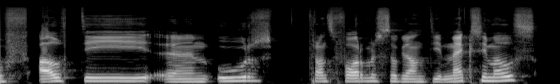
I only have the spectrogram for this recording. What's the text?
auf alte ähm, Ur-Transformers, sogenannte Maximals.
